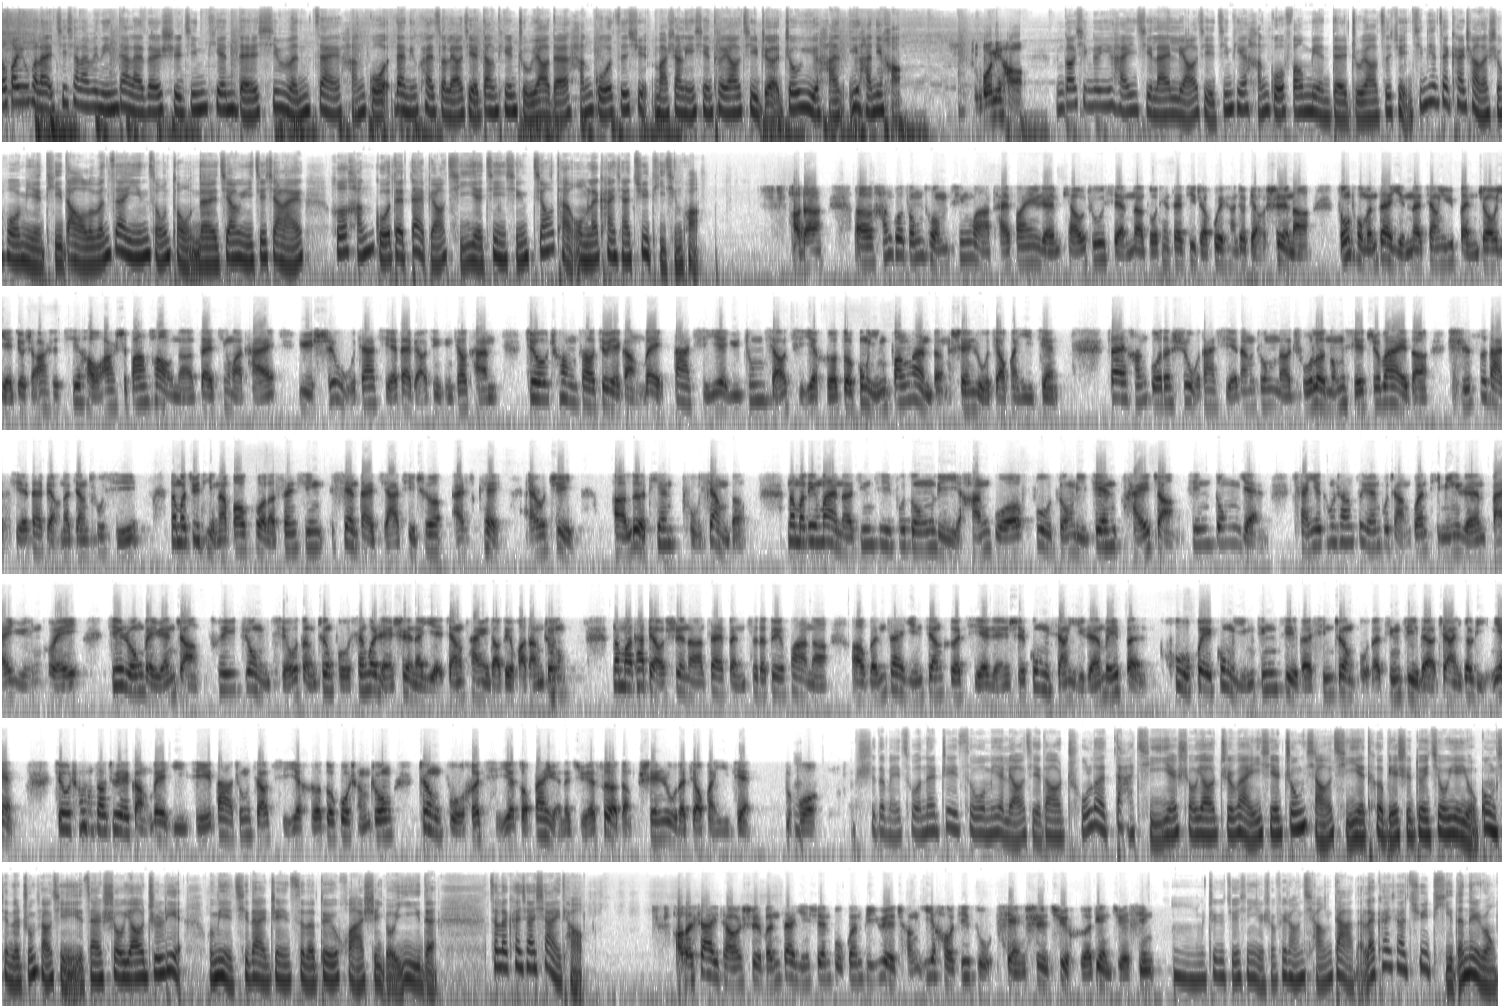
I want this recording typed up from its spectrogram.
欢迎回来。接下来为您带来的是今天的新闻，在韩国带您快速了解当天主要的韩国资讯。马上连线特邀记者周玉涵，玉涵你好，主播你好，很高兴跟玉涵一起来了解今天韩国方面的主要资讯。今天在开场的时候，我们也提到了文在寅总统呢将于接下来和韩国的代表企业进行交谈。我们来看一下具体情况。好的，呃，韩国总统青瓦台发言人朴珠贤呢，昨天在记者会上就表示呢，总统文在寅呢将于本周，也就是二十七号、二十八号呢，在青瓦台与十五家企业代表进行交谈，就创造就业岗位、大企业与中小企业合作共赢方案等深入交换意见。在韩国的十五大企业当中呢，除了农协之外的十四大企业代表呢将出席。那么具体呢，包括了三星、现代起亚汽车、SK、LG、啊乐天、浦项等。那么另外呢，经济副总理、韩国副总理兼财长金东衍、产业通商资源部长官提名人白云奎、金融委员长崔仲求等政府相关人士呢，也将参与到对话当中。那么他表示呢，在本次的对话呢，呃，文在寅将和企业人士共享以人为本、互惠共赢经济的新政府的经济的这样一个理念，就创造就业岗位以及大中小企业合作过程中政府和企业所扮演的角色等深入的交换意见。我是的，没错。那这次我们也了解到，除了大企业受邀之外，一些中小企业，特别是对就业有贡献的中小企业，也在受邀之列。我们也期待这一次的对话是有意义的。再来看一下下一条。好的，下一条是文在寅宣布关闭月城一号机组，显示去核电决心。嗯，这个决心也是非常强大的。来看一下具体的内容。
